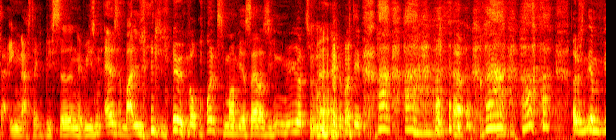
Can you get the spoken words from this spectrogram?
der er ingen af os, der kan blive siddende. Vi er sådan alle sammen bare løber rundt, som om vi har sat os i en myretur. Ja. Det er bare sådan. Og det er sådan, jamen, vi,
